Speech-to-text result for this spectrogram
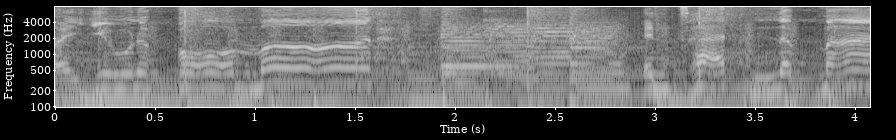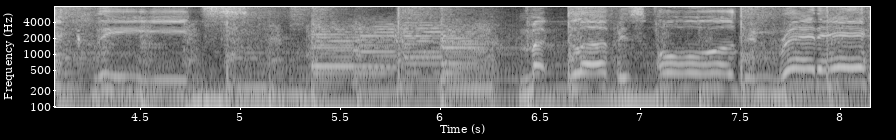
my uniform on and tighten up my cleats. My glove is oiled and ready.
